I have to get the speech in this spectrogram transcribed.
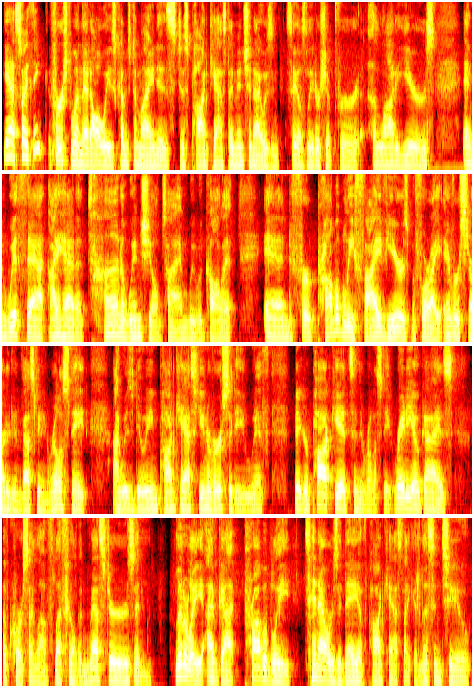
Yeah, so I think the first one that always comes to mind is just podcast. I mentioned I was in sales leadership for a lot of years. And with that, I had a ton of windshield time, we would call it. And for probably five years before I ever started investing in real estate, I was doing Podcast University with Bigger Pockets and the real estate radio guys. Of course, I love left field investors. And literally, I've got probably 10 hours a day of podcast I could listen to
